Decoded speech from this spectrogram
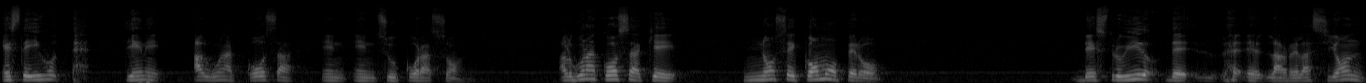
este hijo tiene alguna cosa en, en su corazón. Alguna cosa que no sé cómo, pero destruido de, la relación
